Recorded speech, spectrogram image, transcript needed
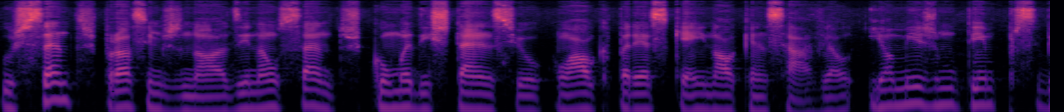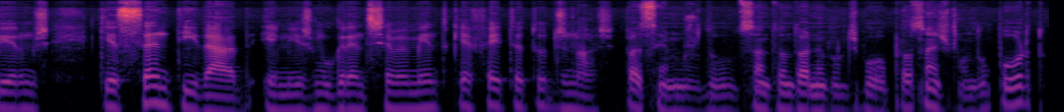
os santos próximos de nós e não santos com uma distância ou com algo que parece que é inalcançável e ao mesmo tempo percebermos que a santidade é mesmo o grande chamamento que é feito a todos nós. Passemos do Santo António de Lisboa para o São João do Porto.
